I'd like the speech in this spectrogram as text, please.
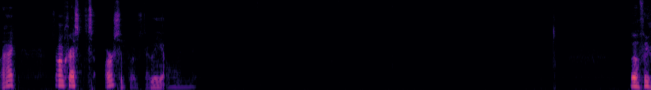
what the heck? Song crests are supposed to be Oh, thank.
